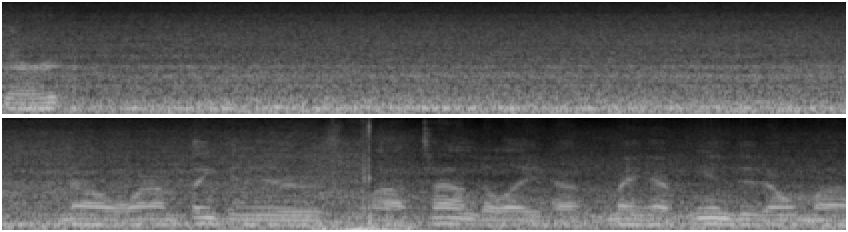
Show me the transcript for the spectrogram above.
There. Thinking is my time delay have, may have ended on my.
